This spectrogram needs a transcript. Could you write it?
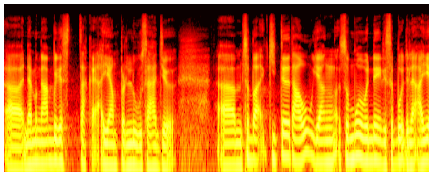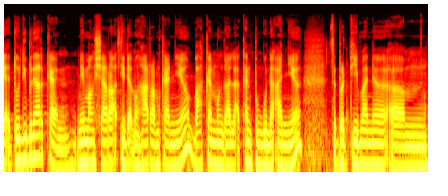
uh, dan mengambil setakat yang perlu sahaja. Um, sebab kita tahu yang semua benda yang disebut dalam ayat tu dibenarkan. Memang syarak tidak mengharamkannya bahkan menggalakkan penggunaannya. Seperti mana um,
